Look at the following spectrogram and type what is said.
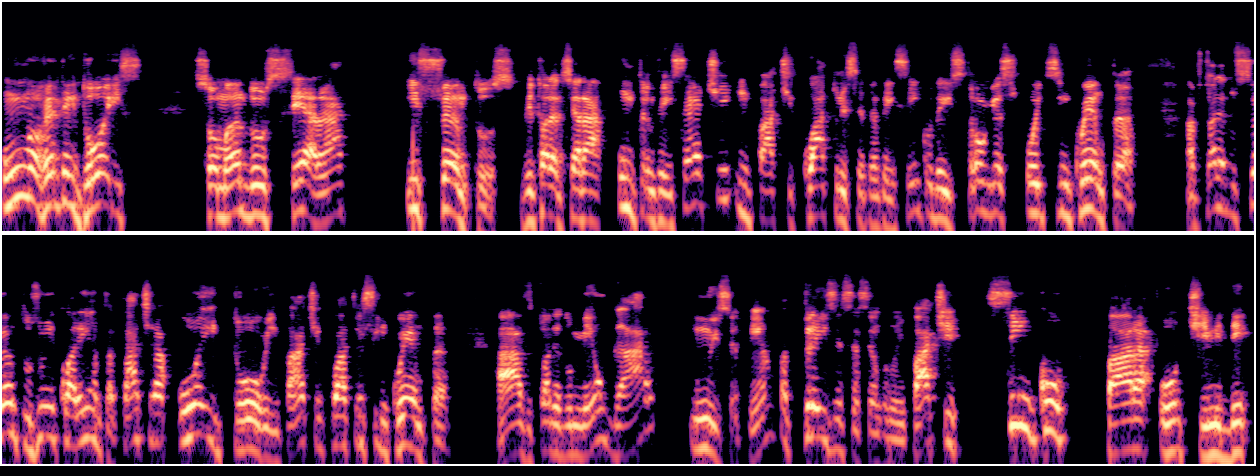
1,92 somando Ceará e Santos. Vitória do Ceará 1,37, empate 4,75, The Strongest 8,50. A vitória do Santos 1,40, Tátira 8, empate 4,50. A vitória do Melgar 1,70, 3,60 no empate, 5 para o time de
